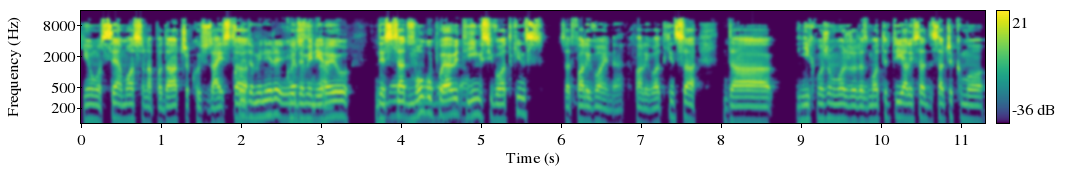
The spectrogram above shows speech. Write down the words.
imamo 7-8 napadača koji su zaista Koji dominiraju, koji jeste, dominiraju gde se sad mogu mogu, pojaviti da. Ings i Watkins, sad fali Vojn da hvali Watkinsa, da njih možemo možda razmotriti, ali sad da sačekamo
